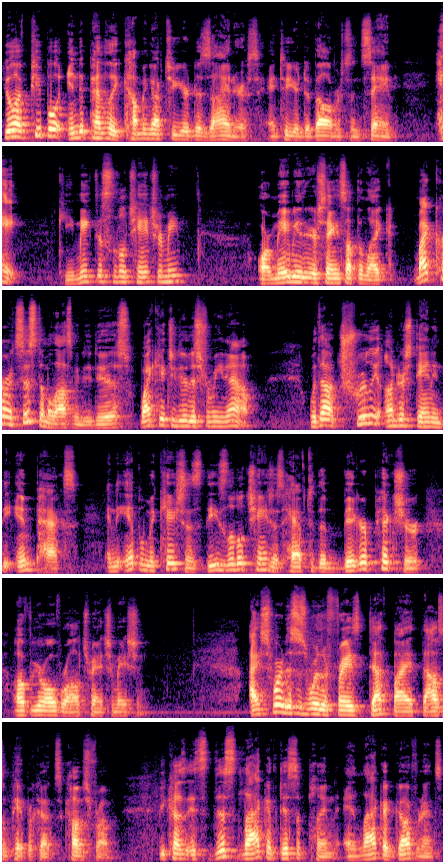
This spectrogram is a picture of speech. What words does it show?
You'll have people independently coming up to your designers and to your developers and saying, hey, can you make this little change for me? Or maybe they're saying something like, my current system allows me to do this. Why can't you do this for me now? without truly understanding the impacts and the implications these little changes have to the bigger picture of your overall transformation. I swear this is where the phrase death by a thousand paper cuts comes from, because it's this lack of discipline and lack of governance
